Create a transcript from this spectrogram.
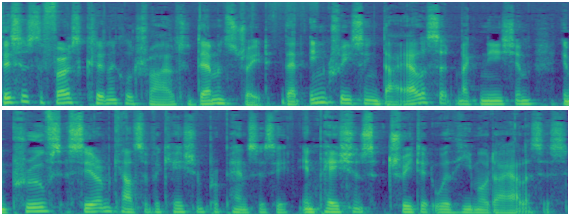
This is the first clinical trial to demonstrate that increasing dialysate magnesium improves serum calcification propensity in patients treated with hemodialysis.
